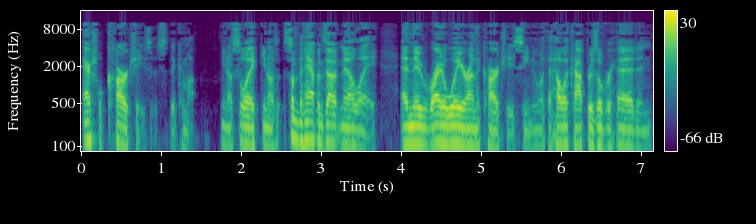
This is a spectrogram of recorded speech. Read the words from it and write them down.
actual car chases that come up. You know, so like, you know, something happens out in L.A. and they right away are on the car chase scene with the helicopters overhead and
